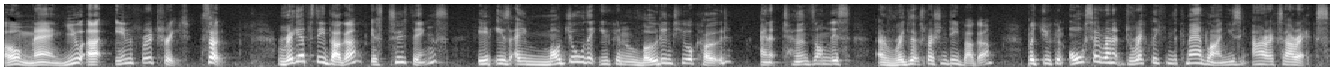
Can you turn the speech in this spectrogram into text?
Oh man, you are in for a treat. So Regex debugger is two things. It is a module that you can load into your code, and it turns on this uh, regular expression debugger, but you can also run it directly from the command line using RxRx.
